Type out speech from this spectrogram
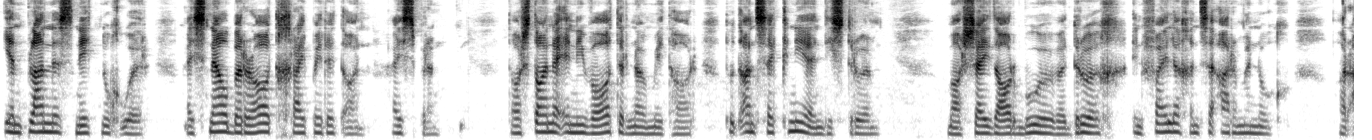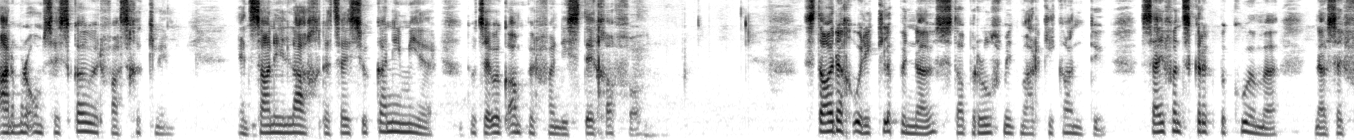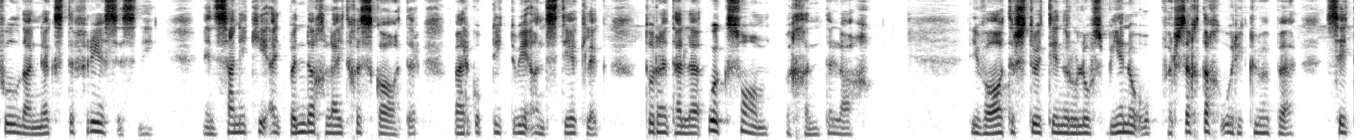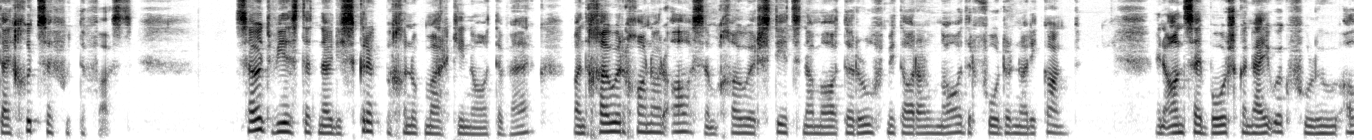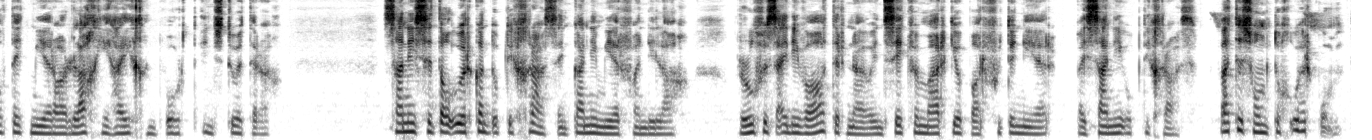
Een plan is net nog oor. Hy snel beraad gryp hy dit aan. Hy spring. Daar staan hy in die water nou met haar tot aan sy knie in die stroom maar sy daarbo droog en veilig in sy arme nog, haar arme om sy skouer vasgeklem. En Sunny lag dat sy so kan nie meer tot sy ook amper van die steg afval. Stadig oor die klippe nou stap Rolf met Markie kant toe. Sy van skrik bekome, nou sy voel dan niks te vrees is nie. En Sannetjie uitbundig luid geskater, werk op die twee aansteeklik totdat hulle ook saam begin te lag. Die water stoot teen Rolof se bene op, versigtig oor die klope, set hy goed sy voete vas. Sou dit wees dat nou die skrik begin op Markie na te werk, want gouer gaan haar asem, gouer steeds na mate Rolf met haar al nader vorder na die kant. En aan sy bors kan hy ook voel hoe altyd meer haar laggie hygend word en stoterig. Sunny sit al oorkant op die gras en kan nie meer van die lag. Rolf is uit die water nou en set vir Markie op haar voete neer by Sunny op die gras. Wat is hom tog oorkom?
